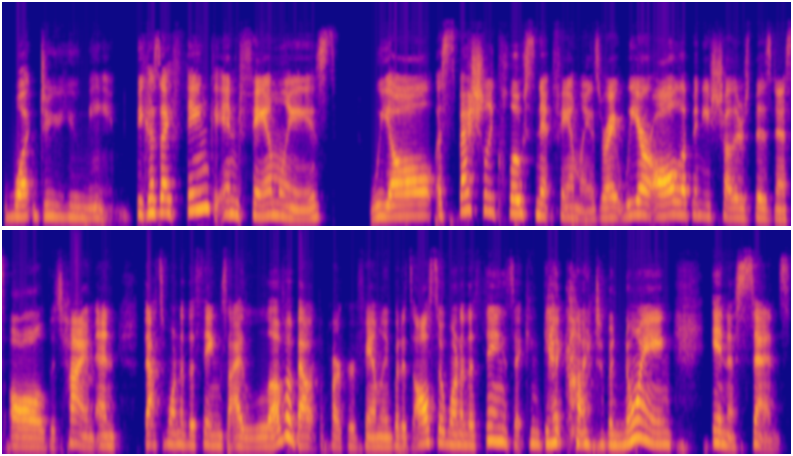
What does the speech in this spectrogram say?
what do you mean? Because I think in families, we all, especially close knit families, right? We are all up in each other's business all the time. And that's one of the things I love about the Parker family, but it's also one of the things that can get kind of annoying in a sense.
